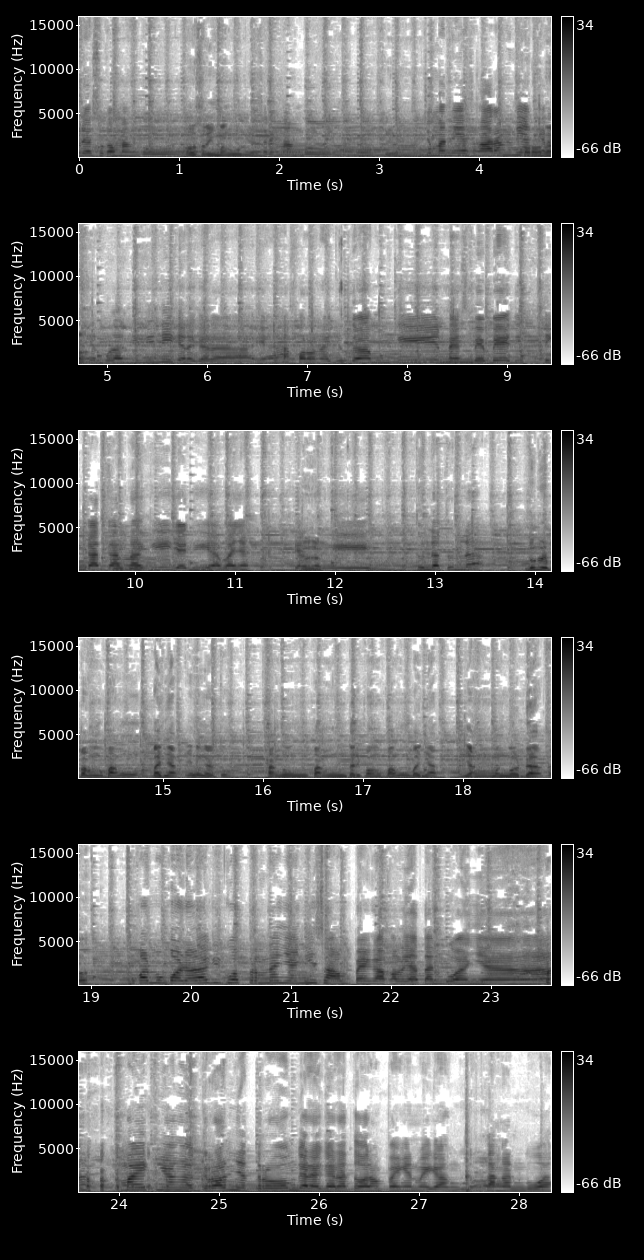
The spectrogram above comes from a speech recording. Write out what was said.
udah suka manggung. Oh, sering manggung ya. Sering manggung. Oke. Cuman ya sekarang nih Corona. akhir-akhir bulan ini nih gara-gara ya corona juga mungkin PSBB ditingkatkan PSBB. lagi jadi ya banyak yang Banyak. ditunda-tunda. Lu dari panggung-panggung banyak ini nggak tuh? Panggung-panggung dari panggung-panggung banyak yang menggoda kah? Bukan menggoda lagi, gue pernah nyanyi sampai nggak kelihatan guanya. Mic-nya ngeground nyetrum gara-gara tuh orang pengen megang gua, tangan gua.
